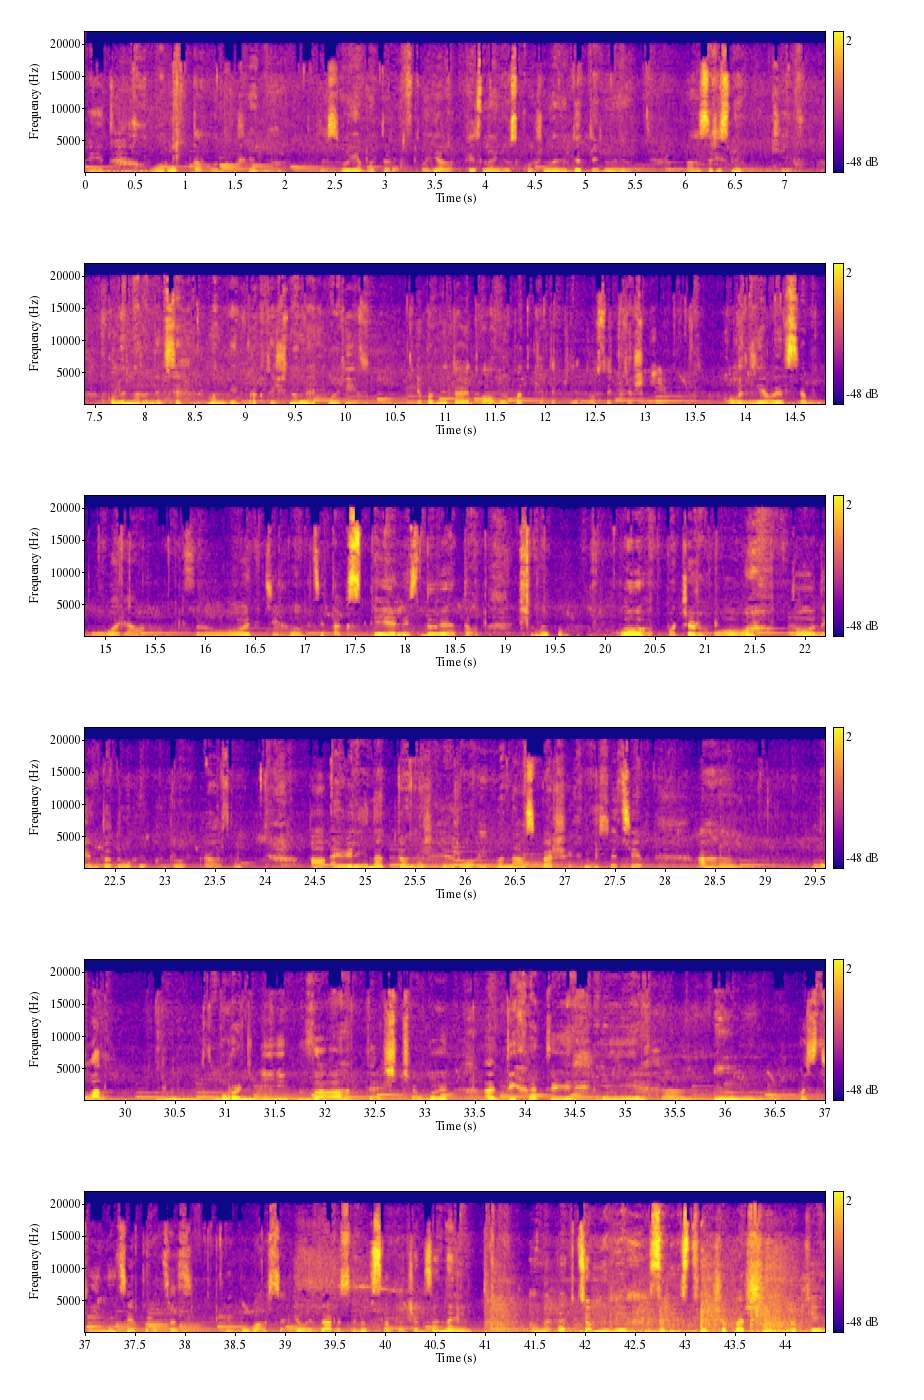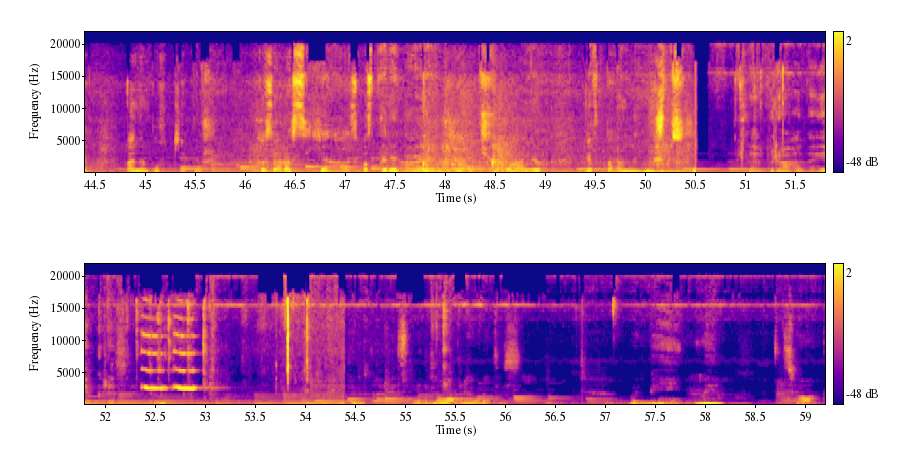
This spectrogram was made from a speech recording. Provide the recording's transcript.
світ хвороб та одужання за своє материнство я пізнаю з кожною дитиною з різних боків. Коли народився Герман, він практично не хворів. Я пам'ятаю два випадки такі досить тяжкі. Коли з'явився Боря, то ці хлопці так спілись дуетом, що ми по- по- почергово. То один, то другий, а то разом. А Евеліна то наш герой. Вона з перших місяців була в боротьбі за те, щоб дихати, і постійний цей процес відбувався. І ось зараз іду в садочок за нею. Але в цьому є зріст. Якщо перші роки в мене був кіпіш, то зараз я спостерігаю, я відчуваю і впевненість. Забрала я красоту. Зараз відновлюватись. Обійми, son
